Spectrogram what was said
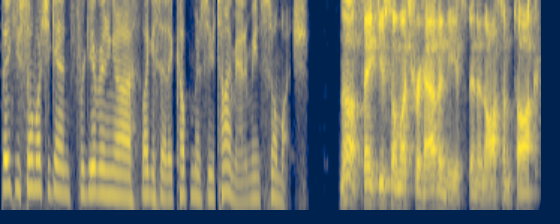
thank you so much again for giving, uh, like I said, a couple minutes of your time, man. It means so much. No, thank you so much for having me. It's been an awesome talk.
